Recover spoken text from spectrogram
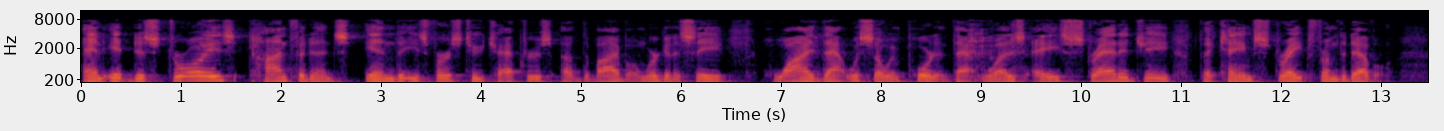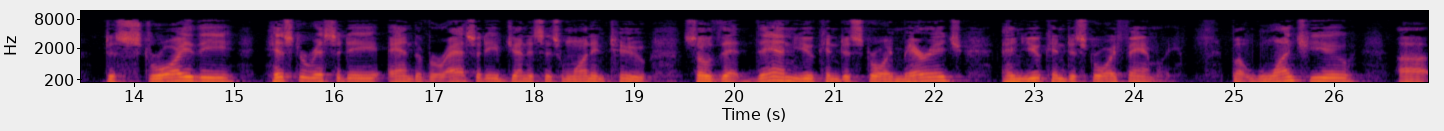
and it destroys confidence in these first two chapters of the Bible. And we're going to see why that was so important. That was a strategy that came straight from the devil. Destroy the historicity and the veracity of Genesis 1 and 2 so that then you can destroy marriage and you can destroy family. But once you, uh,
